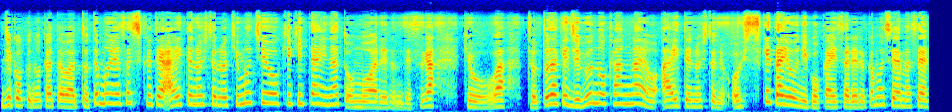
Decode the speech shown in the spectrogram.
自国の方はとても優しくて相手の人の気持ちを聞きたいなと思われるんですが今日はちょっとだけ自分の考えを相手の人に押し付けたように誤解されるかもしれません。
